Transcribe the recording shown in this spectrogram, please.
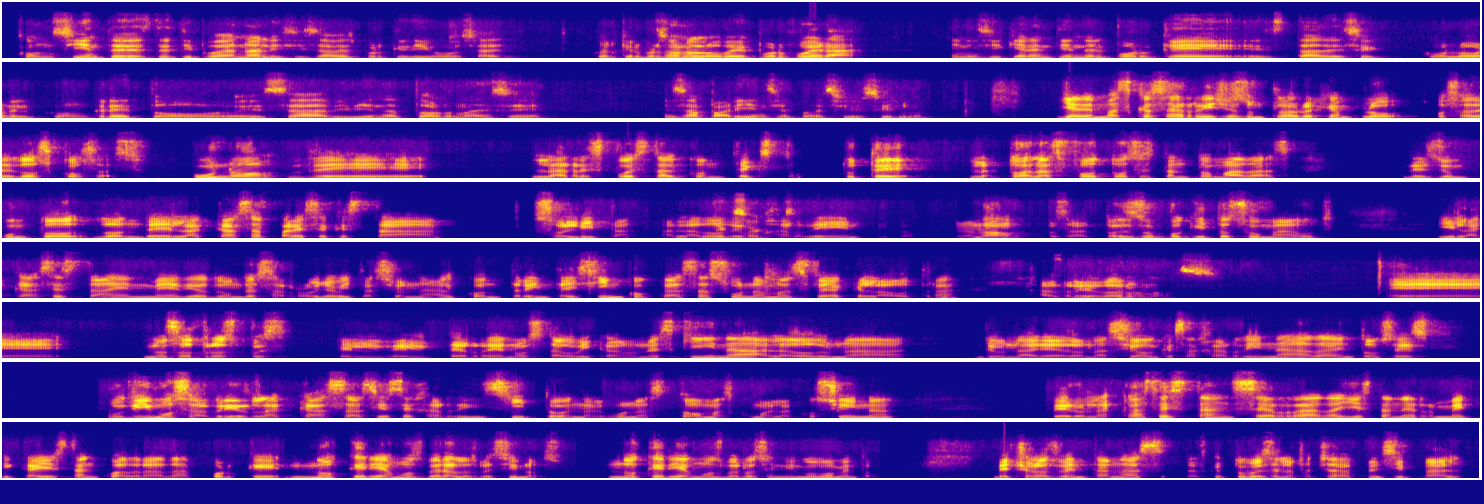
consciente de este tipo de análisis, ¿sabes? Porque digo, o sea, cualquier persona lo ve por fuera y ni siquiera entiende el por qué está de ese color el concreto, esa vivienda torna, ese, esa apariencia, por así decirlo. Y además Casa Rich es un claro ejemplo, o sea, de dos cosas. Uno, de la respuesta al contexto. Tú te, todas las fotos están tomadas desde un punto donde la casa parece que está solita al lado de un jardín. Pero no, o sea, todo es un poquito zoom out y la casa está en medio de un desarrollo habitacional con 35 casas, una más fea que la otra, alrededor. Más. Eh, nosotros, pues, el, terreno está ubicado en una esquina, al lado de, una, de un área de donación que es ajardinada, entonces Pudimos abrir la casa hacia ese jardincito en algunas tomas como en la cocina, pero la casa es tan cerrada y es tan hermética y es tan cuadrada porque no queríamos ver a los vecinos, no queríamos verlos en ningún momento. De hecho, las ventanas, las que tú en la fachada principal,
